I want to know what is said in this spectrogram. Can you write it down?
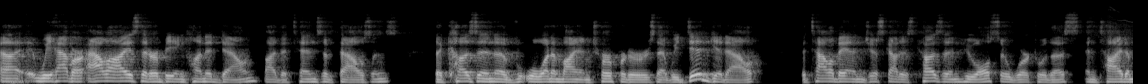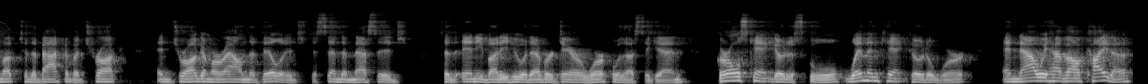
Uh, we have our allies that are being hunted down by the tens of thousands. The cousin of one of my interpreters that we did get out, the Taliban just got his cousin, who also worked with us, and tied him up to the back of a truck and drug him around the village to send a message to anybody who would ever dare work with us again. Girls can't go to school, women can't go to work. And now we have Al Qaeda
